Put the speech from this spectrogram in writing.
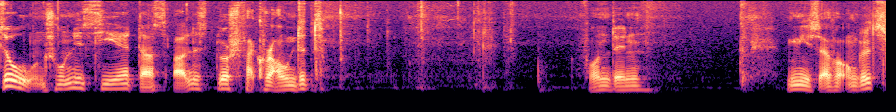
So, und schon ist hier das alles durchvergroundet von den Mini-Server-Onkels.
